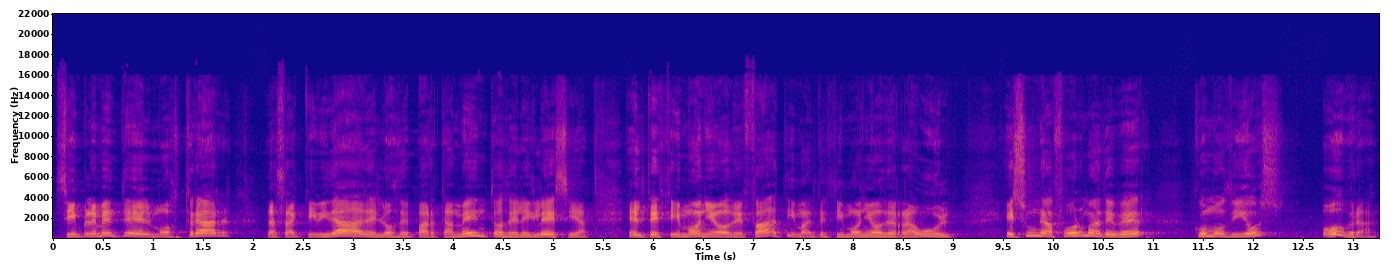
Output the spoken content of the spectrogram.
simplemente el mostrar las actividades, los departamentos de la iglesia, el testimonio de Fátima, el testimonio de Raúl, es una forma de ver cómo Dios obra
